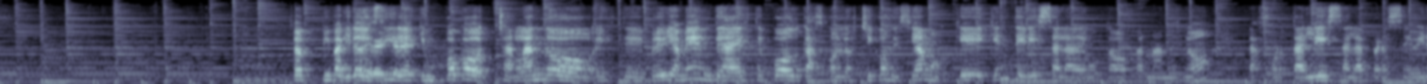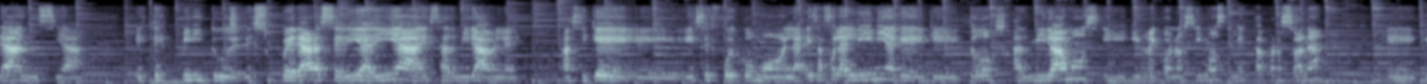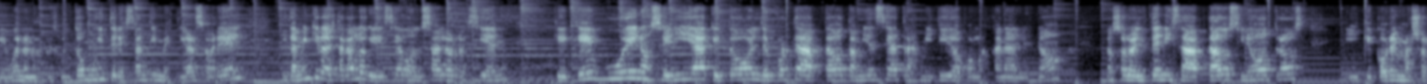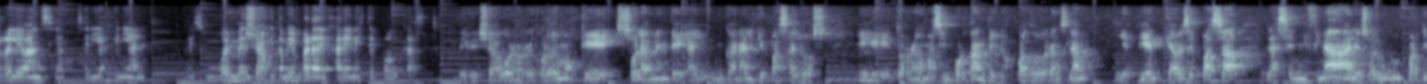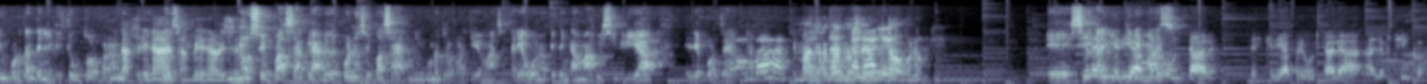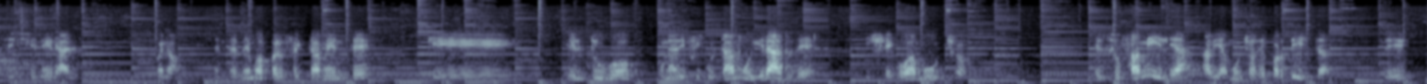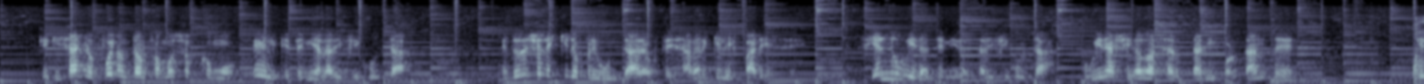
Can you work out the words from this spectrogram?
Yo, Pipa, quiero decirles que un poco charlando este, previamente a este podcast con los chicos decíamos que qué interesa la de Gustavo Fernández, ¿no? La fortaleza, la perseverancia, este espíritu de, superarse día a día es admirable. Así que eh, ese fue como la, esa fue la línea que, todos admiramos y, reconocimos en esta persona, eh, que bueno, nos resultó muy interesante investigar sobre él. Y también quiero destacar lo que decía Gonzalo recién, que qué bueno sería que todo el deporte adaptado también sea transmitido por los canales, ¿no? No solo el tenis adaptado, sino otros, y que cobren mayor relevancia. Sería genial. Es un buen mensaje también para dejar en este podcast desde ya. Bueno, recordemos que solamente hay un canal que pasa los eh, torneos más importantes, los cuatro Grand Slam, y es bien que a veces pasa las semifinales o algún partido importante en el que esté Gustavo Fernández. La final también a veces. No se pasa, claro, después no se pasa ningún otro partido más. Estaría bueno que tenga más visibilidad el deporte de la Y más tratándose de Gustavo, ¿no? Eh, sí, les ¿alguien quería más? Preguntar, les quería preguntar a, a los chicos en general. Bueno, entendemos perfectamente que él tuvo una dificultad muy grande y llegó a mucho. En su familia había muchos deportistas, que quizás no fueron tan famosos como él que tenía la dificultad. Entonces yo les quiero preguntar a ustedes, a ver qué les parece. Si él no hubiera tenido esta dificultad, ¿hubiera llegado a ser tan importante?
